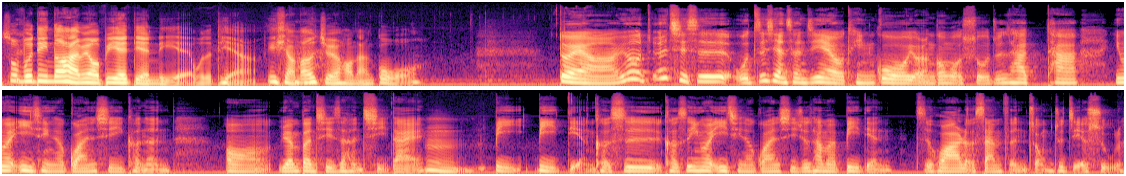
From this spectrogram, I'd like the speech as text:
说不定都还没有毕业典礼耶！我的天啊，一想到就觉得好难过、哦。对啊，因为因为其实我之前曾经也有听过有人跟我说，就是他他因为疫情的关系，可能呃原本其实很期待嗯，闭闭点，可是可是因为疫情的关系，就是他们闭点只花了三分钟就结束了，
